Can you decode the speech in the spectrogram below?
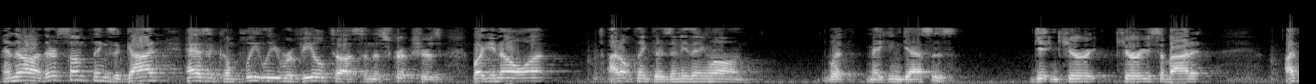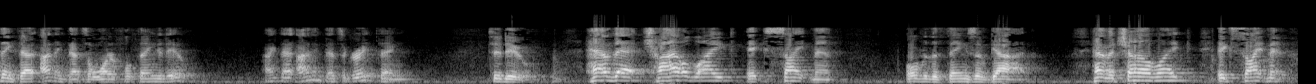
And there are there's some things that God hasn't completely revealed to us in the scriptures, but you know what? I don't think there's anything wrong with making guesses, getting curious about it. I think that I think that's a wonderful thing to do. I think, that, I think that's a great thing to do. Have that childlike excitement over the things of God. Have a childlike excitement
